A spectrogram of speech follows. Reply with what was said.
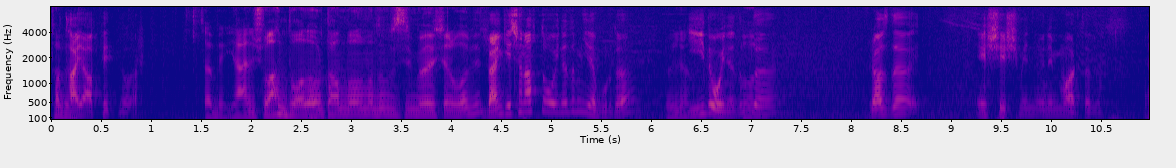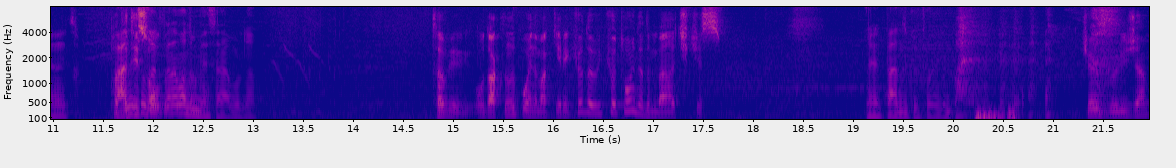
Tabii. hatayı affetmiyorlar. Tabii. Yani şu an doğal ortamda olmadığımız için böyle şeyler olabilir. Ben geçen hafta oynadım yine burada. Öyle mi? İyi de oynadım Doğru. da biraz da eşleşmenin önemi var tabii. Evet. Ben hiç Patates odaklanamadım mesela burada. Tabii odaklanıp oynamak gerekiyor da kötü oynadım ben açıkçası. Evet ben de kötü oynadım. Şöyle böleceğim.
